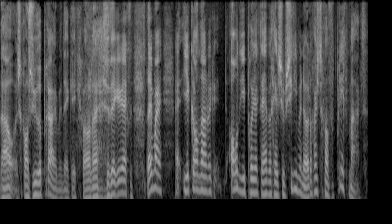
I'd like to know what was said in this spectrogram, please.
Nou, het is gewoon zure pruimen, denk ik. Gewoon, hè. Dat denk ik echt. Nee, maar eh, je kan namelijk... Al die projecten hebben geen subsidie meer nodig... als je het gewoon verplicht maakt.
